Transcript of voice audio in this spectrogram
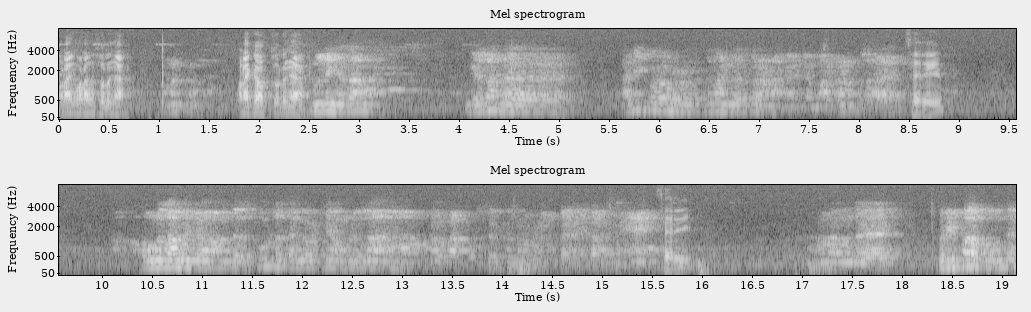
வணக்கம் சொல்லுங்க. வணக்கம். சொல்லுங்க. இல்லைங்க தான் இங்கே தான் இந்த நதிப்புறவர்களுக்கு தான் இங்கே இருக்கிறோம் நாங்கள் இங்கே மரக்காணத்தில் சரி. அவங்கெல்லாம் கொஞ்சம் அந்த ஸ்கூலில் தங்க வச்சு அவங்களுக்குலாம் உணவுலாம் கொடுத்துட்டு இருக்கிறோம் எல்லாருமே. சரி. அவங்க வந்து குறிப்பாக இப்போ வந்து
